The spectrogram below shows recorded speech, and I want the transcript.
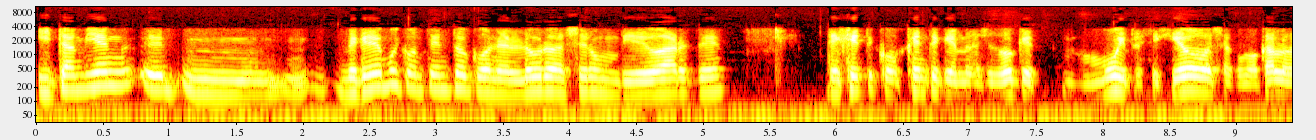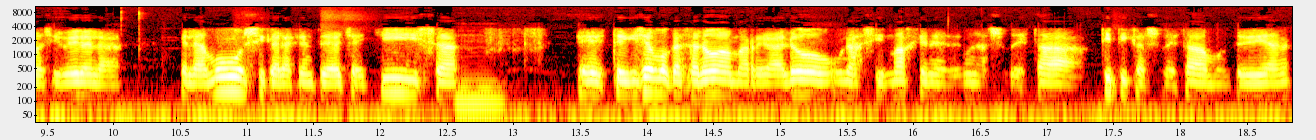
Y también eh, mm, me quedé muy contento con el logro de hacer un videoarte de gente, con gente que me ayudó, que muy prestigiosa, como Carlos de Silveira en la, en la música, la gente de Hacha mm. Este, Guillermo Casanova me regaló unas imágenes de una sudestada, típica sudestada montevideana,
